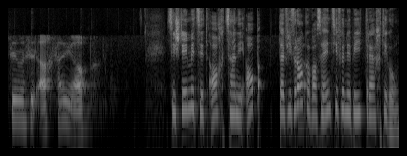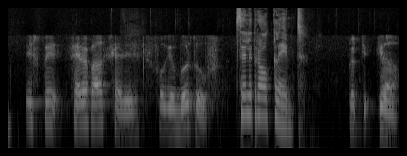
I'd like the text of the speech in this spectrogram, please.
stimme seit 18 Jahren ab. Sie stimmen seit 18 ab. Darf ich fragen, was haben Sie für eine Beeinträchtigung? Ich bin zerebral geschädigt, von Geburt auf. Zelebral gelähmt. Genau.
